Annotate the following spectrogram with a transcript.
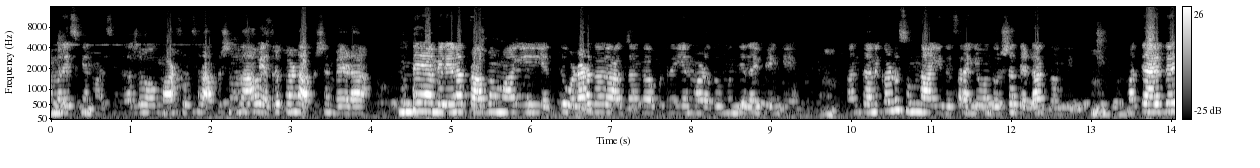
ಆಮೇಲೆ ಸ್ಕ್ಯಾನ್ ಮಾಡಿಸಿದ್ರು. ಅಲ್ಲೂ ಹೋಗಿ ಮಾಡ್ಸಿದ್ರು. ಸರ್ ಆಪರೇಷನ್ ನಾವು ಎದ್ರಕೊಂಡು ಆಪರೇಷನ್ ಬೇಡ. ಮುಂದೆ ಆಮೇಲೆ ಏನಾದ್ರು ಪ್ರಾಬ್ಲಮ್ ಆಗಿ ಎದ್ದು ಓಡಾಡಕ ಆಗ್ದಂಗ ಆಗ್ಬಿಟ್ರೆ ಏನ್ ಮಾಡೋದು? ಮುಂದೆ ಲೈಫ್ ಹೆಂಗೆ? ಅಂತ ಅನ್ಕೊಂಡು ಸುಮ್ನೆ ಆಗಿದೆ ಸರ್. ಹಂಗೆ ಒಂದ್ ವರ್ಷ ತೆಳ್ಳಾಗ್ದಂಗೆ ಮತ್ತೆ ಆಯುರ್ವೇದ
